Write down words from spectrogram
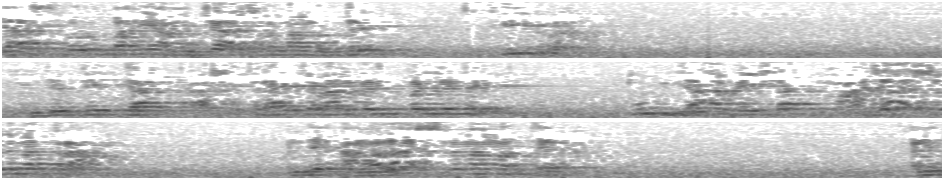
या स्वरूपाने आमच्या आश्रमामध्ये स्थिर राहा म्हणजे ते त्या काशीत राहायच्या भानगडीत पडले नाही तू या वेशात माझ्या आश्रमात राहा. म्हणजे आम्हाला आश्रमामध्ये आणि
